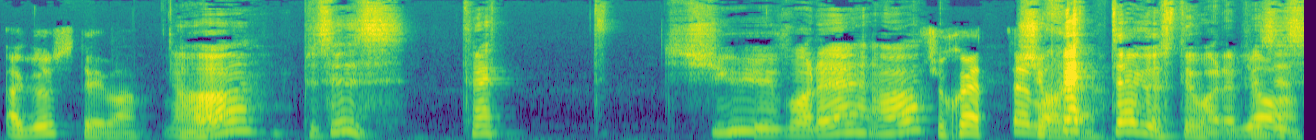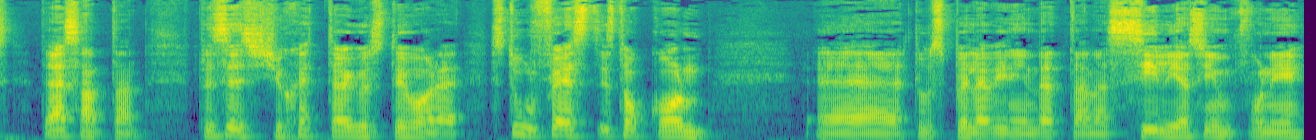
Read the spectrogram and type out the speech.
augusti va? Ja, precis. 30 var det? Ja. 26 var 26 det. augusti var det, Ja. precis. Där satt han. Precis, 26 augusti var det. Stor fest i Stockholm. Eh, då spelade vi in detta när Silja Symphony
